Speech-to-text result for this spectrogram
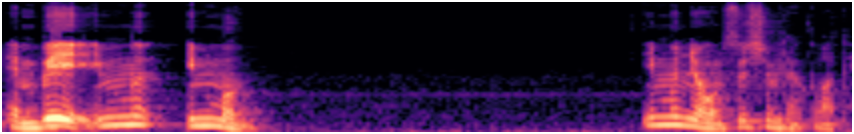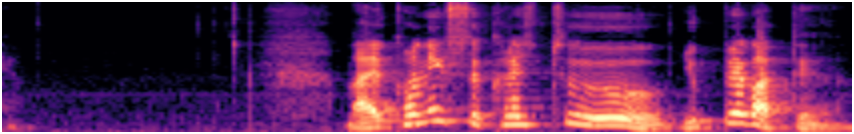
MVA 입문, 입문. 입문용으로 쓰시면 될 것 같아요. 마이크로닉스 클래시2 600W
